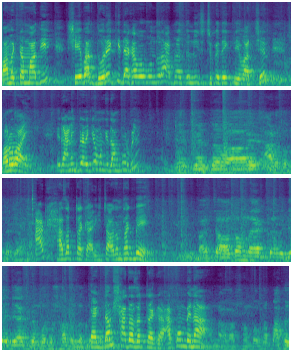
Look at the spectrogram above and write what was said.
বামেরটা মাদি। সেবার ধরে কি দেখাবো বন্ধুরা? আপনারা তো নিচে চোখে দেখতে পাচ্ছেন। বড় ভাই এই রানিং পেয়ারে কেমন কি দাম পড়বে? আট হাজার টাকা আর কি চাওয়া দাম থাকবে? একদম সাত হাজার টাকা আর কমবে না? পাথর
